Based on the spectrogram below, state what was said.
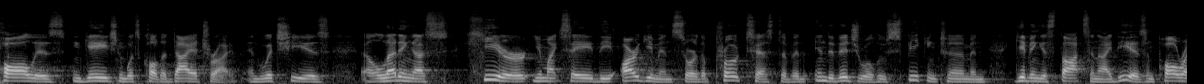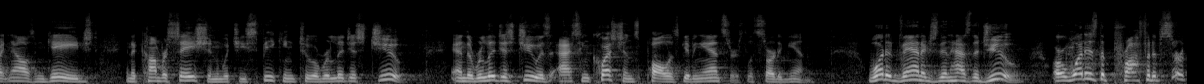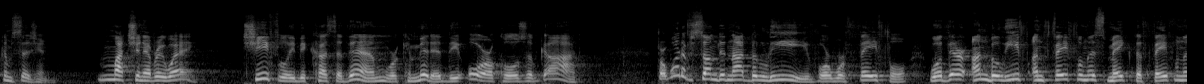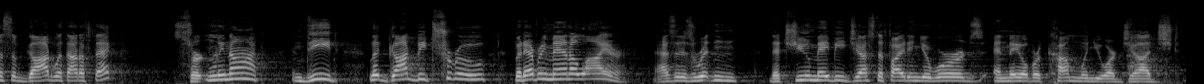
Paul is engaged in what's called a diatribe, in which he is uh, letting us hear, you might say, the arguments or the protest of an individual who's speaking to him and giving his thoughts and ideas. And Paul, right now, is engaged in a conversation which he's speaking to a religious Jew. And the religious Jew is asking questions, Paul is giving answers. Let's start again. What advantage then has the Jew? Or what is the profit of circumcision? Much in every way, chiefly because to them were committed the oracles of God. For what if some did not believe or were faithful? Will their unbelief, unfaithfulness make the faithfulness of God without effect? Certainly not. Indeed, let God be true, but every man a liar. As it is written, that you may be justified in your words and may overcome when you are judged.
